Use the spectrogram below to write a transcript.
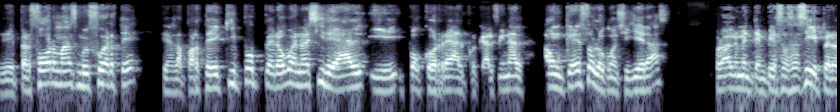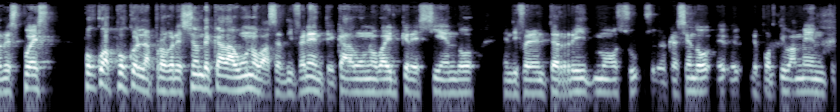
de performance muy fuerte, tienes la parte de equipo, pero bueno, es ideal y poco real, porque al final, aunque eso lo consiguieras, probablemente empiezas así, pero después, poco a poco, la progresión de cada uno va a ser diferente, cada uno va a ir creciendo en diferentes ritmos, creciendo eh, eh, deportivamente.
